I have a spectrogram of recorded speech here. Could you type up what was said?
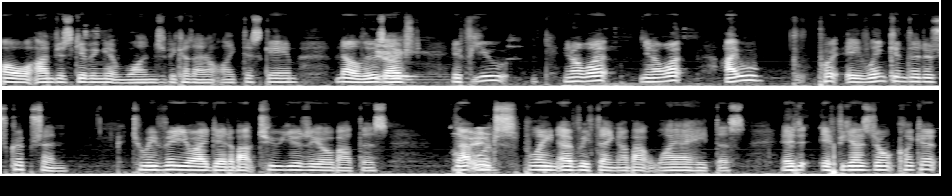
"Oh, I'm just giving it ones because I don't like this game." No, there's actually if you you know what? You know what? I will put a link in the description to a video I did about 2 years ago about this. Oh, that will explain everything about why I hate this. It if you guys don't click it,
